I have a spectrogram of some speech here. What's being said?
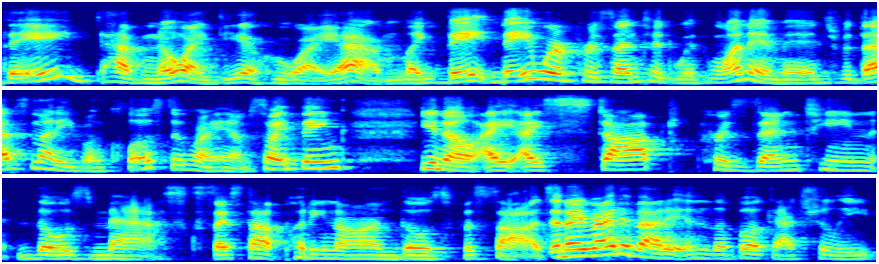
they have no idea who I am. Like they they were presented with one image, but that's not even close to who I am. So I think, you know, I, I stopped presenting those masks. I stopped putting on those facades. And I write about it in the book, actually,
